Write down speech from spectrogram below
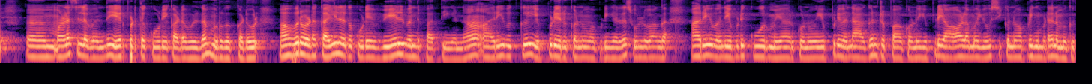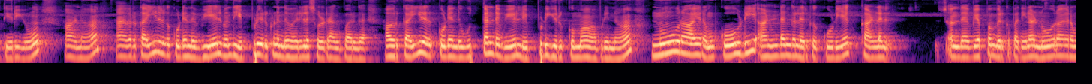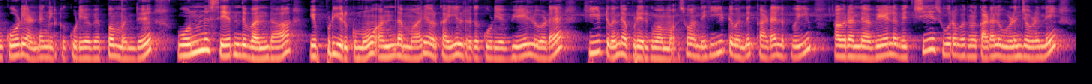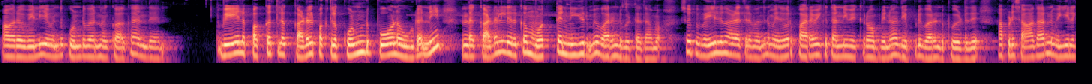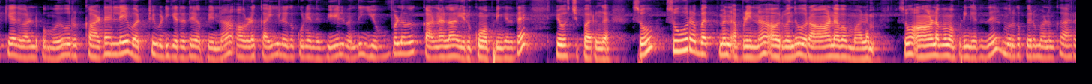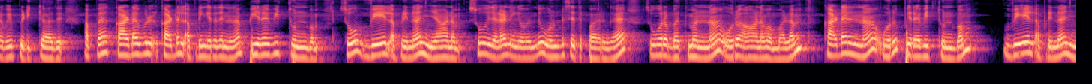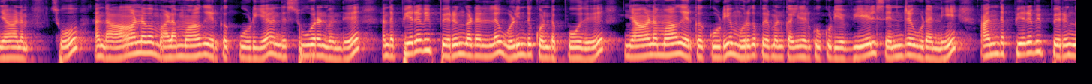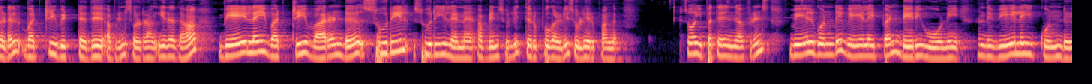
மனசில் வந்து ஏற்படுத்தக்கூடிய கடவுள் தான் முருகக்கடவுள் அவரோட கையில் இருக்கக்கூடிய வேல் வந்து பார்த்திங்கன்னா அறிவுக்கு எப்படி இருக்கணும் அப்படிங்கிறத சொல்லுவாங்க. அறிவு வந்து எப்படி கூர்மையாக இருக்கணும் எப்படி வந்து அகன்று பார்க்கணும் எப்படி ஆழமாக யோசிக்கணும் அப்படிங்கிற மட்டும் நமக்கு தெரியும். ஆனால் அவர் கையில் இருக்கக்கூடிய அந்த வேல் வந்து எப்படி இருக்குன்னு இந்த வரியில் சொல்கிறாங்க பாருங்கள் அவர் கையில் இருக்கக்கூடிய அந்த உத்தண்ட வேல் எப்படி இருக்குமா அப்படின்னா நூறாயிரம் கோடி அண்டங்கள் இருக்கக்கூடிய கனல். அந்த வெப்பம் இருக்குது பார்த்திங்களா நூறாயிரம் கோடி அண்டங்கள் இருக்கக்கூடிய வெப்பம் வந்து ஒன்று சேர்ந்து வந்தால் எப்படி இருக்குமோ அந்த மாதிரி அவர் கையில் இருக்கக்கூடிய வேலோட ஹீட் வந்து அப்படி இருக்குமாம்மா ஸோ அந்த ஹீட்டு வந்து கடலில் போய் அவர் அந்த வேலை வச்சு சூரபத்மன் கடலை ஒழிஞ்ச உடனே அவரை வெளியே வந்து கொண்டு வரணுக்காக அந்த வேலை பக்கத்தில் கடல் பக்கத்தில் கொண்டு போன உடனே அந்த கடலில் இருக்க மொத்த நீருமே வறண்டு விட்டதாமா. ஸோ இப்போ வெயில் காலத்தில் வந்து நம்ம ஏதோ ஒரு பறவைக்கு தண்ணி வைக்கிறோம் அப்படின்னா அது எப்படி வறண்டு போயிடுது? அப்படி சாதாரண வெயிலுக்கே அது வறண்டு போகும்போது ஒரு கடலே வற்றி விடுகிறது அப்படின்னா அவரோட கையில் இருக்கக்கூடிய அந்த வேல் வந்து எவ்வளவு கனலாக இருக்கும் அப்படிங்கிறத யோசிச்சு பாருங்கள் ஸோ சூரபத்மன் அப்படின்னா அவர் வந்து ஒரு ஆணவ மலம். ஸோ ஆணவம் அப்படிங்கிறது முருகப்பெருமானுக்கு அறவே பிடிக்காது. அப்போ கடவுள் கடல் அப்படிங்கிறது என்னென்னா பிறவி துன்பம். ஸோ வேல் அப்படின்னா ஞானம். ஸோ இதெல்லாம் நீங்கள் வந்து ஒன்று சேர்த்து பாருங்கள் சூரபத்மன்னா ஒரு ஆணவ மலம். கடல்னா ஒரு பிறவி துன்பம். வேல் அப்படின்னா ஞானம். ஸோ அந்த ஆணவ மலமாக இருக்கக்கூடிய அந்த சூரன் வந்து அந்த பிறவி பெருங்கடலில் ஒளிந்து கொண்ட போது ஞானமாக இருக்கக்கூடிய முருகப்பெருமன் கையில் இருக்கக்கூடிய வேல் சென்ற உடனே அந்த பிறவி பெருங்கடல் வற்றி விட்டது அப்படின்னு சொல்கிறாங்க இதை தான் வேலை வற்றி வறண்டு சுரில் சுரியில் என்ன அப்படின்னு சொல்லி திருப்புகள்லையும் சொல்லியிருப்பாங்க. ஸோ இப்போ தெரிஞ்ச ஃப்ரெண்ட்ஸ் வேல் கொண்டு வேலைப்பன் டெரி ஓனே அந்த வேலை கொண்டு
